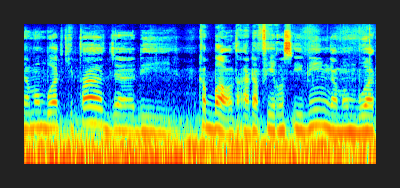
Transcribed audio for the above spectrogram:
yang membuat kita jadi kebal terhadap virus ini nggak membuat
